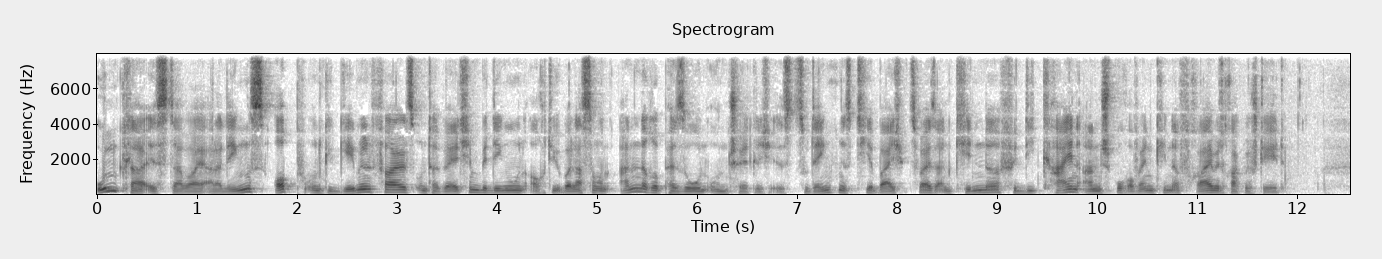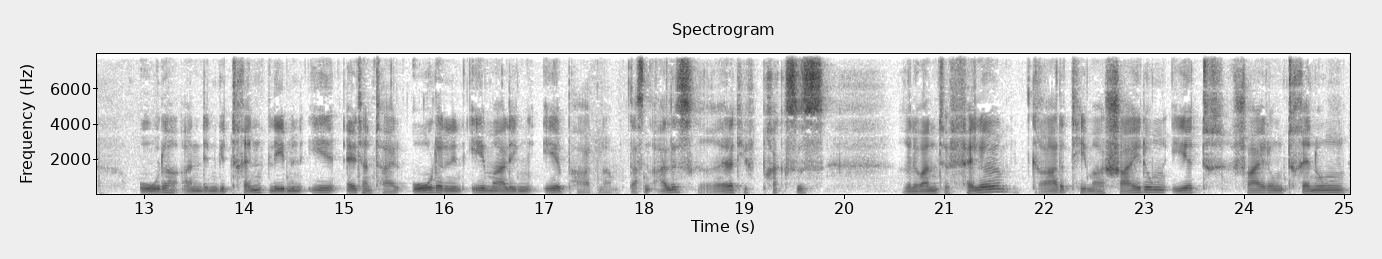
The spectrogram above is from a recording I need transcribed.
Unklar ist dabei allerdings, ob und gegebenenfalls unter welchen Bedingungen auch die Überlassung an andere Personen unschädlich ist. Zu denken ist hier beispielsweise an Kinder, für die kein Anspruch auf einen Kinderfreibetrag besteht. Oder an den getrennt lebenden Ehe Elternteil oder den ehemaligen Ehepartner. Das sind alles relativ praxisrelevante Fälle. Gerade Thema Scheidung, Ehescheidung, Trennung.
